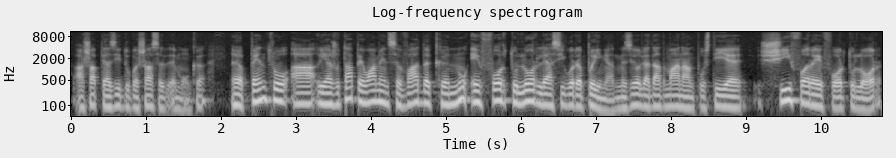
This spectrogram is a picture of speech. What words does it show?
a șaptea zi după șase de muncă, ă, pentru a îi ajuta pe oameni să vadă că nu efortul lor le asigură pâinea. Dumnezeu le-a dat mana în pustie și fără efortul lor,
